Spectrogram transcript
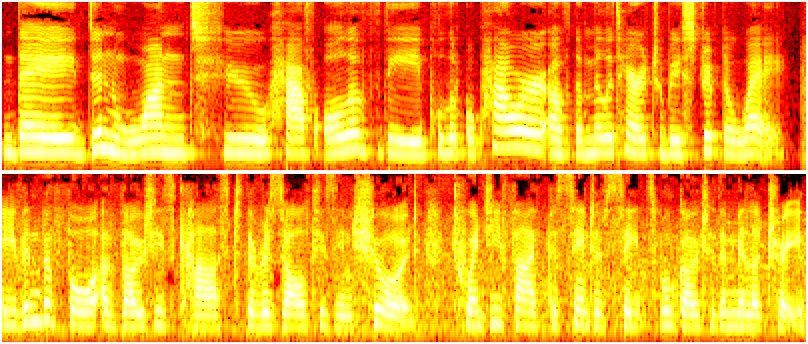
they didn't want to have all of the political power of the military to be stripped away. Even before a vote is cast, the result is ensured. 25% of seats will go to the military.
